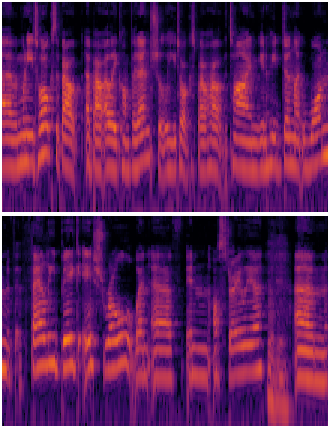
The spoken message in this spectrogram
Um, when he talks about about LA Confidential, he talks about how at the time, you know, he'd done like one fairly big-ish role when uh, in Australia. Um,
